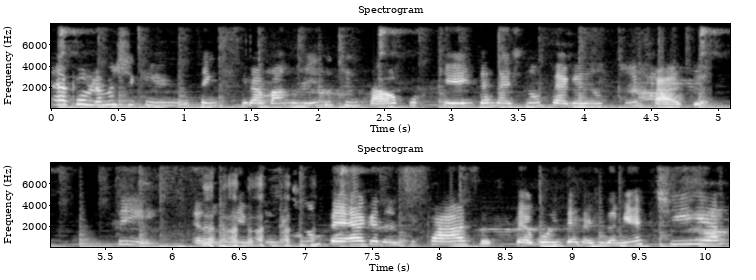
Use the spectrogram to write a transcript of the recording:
É, problema de quem tem que gravar no meio do quintal porque a internet não pega dentro de casa. Sim, é minha a internet não pega dentro de casa, pegou a internet da minha tia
